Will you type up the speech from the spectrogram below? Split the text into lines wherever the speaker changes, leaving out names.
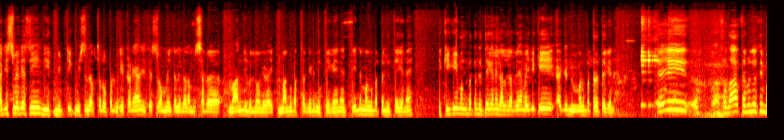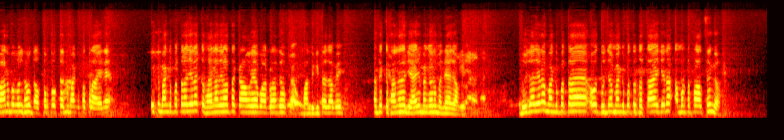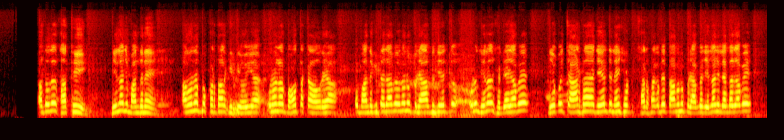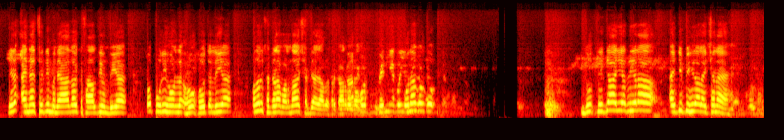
ਅੱਜ ਇਸ ਵੇਲੇ ਅਸੀਂ ਡਿਪਟੀ ਕਮਿਸ਼ਨਰ ਦਫ਼ਤਰ ਰੋਪੜ ਵਿਖੇ ਖੜੇ ਹਾਂ, ਜਿੱਥੇ ਸ਼੍ਰੋਮਣੀ ਅਕਾਲੀ ਦਲ ਅੰਮ੍ਰਿਤਸਰ ਮਾਨ ਜੀ ਵੱਲੋਂ ਜਿਹੜਾ ਇੱਕ ਮੰਗ ਪੱਤਰ ਜਿਹੜੇ ਦਿੱਤੇ ਗਏ ਨੇ, ਤਿੰਨ ਮੰਗ ਪੱਤਰ ਦਿੱਤੇ ਗਏ ਨੇ। ਤੇ ਕੀ ਕੀ ਮੰਗ ਪੱਤਰ ਦਿੱਤੇ ਗਏ ਨੇ? ਗੱਲ ਕਰਦੇ ਹਾਂ ਬਾਈ ਜੀ, ਕੀ ਅੱਜ ਮੰਗ ਪੱਤਰ ਦਿੱਤੇ ਗਏ ਨੇ?
ਇਹ ਜੀ ਸਰਦਾਰ ਸਿਮਰਜੀਤ ਸਿੰਘ ਮਾਨ ਵੱਲੋਂ ਸਾਨੂੰ ਦਫ਼ਤਰ ਤੋਂ ਤਿੰਨ ਮੰਗ ਪੱਤਰ ਆਏ ਨੇ। ਇੱਕ ਮੰਗ ਪੱਤਰ ਜਿਹੜਾ ਕਿਸਾਨਾਂ ਦੇ ਨਾਲ ਧੱਕਾ ਹੋ ਰਿਹਾ ਬਾਰਡਰਾਂ ਤੇ ਬੰਦ ਕੀਤਾ ਜਾਵੇ ਅਤੇ ਕਿਸਾਨਾਂ ਦੇ ਜਾਇਜ਼ ਮੰਗਾਂ ਨੂੰ ਮੰਨਿਆ ਜਾਵੇ। ਦੂਜਾ ਜਿਹੜਾ ਮੰਗ ਪੱਤਰ ਹੈ ਉਹ ਦੂਜਾ ਮੰਗ ਪੱਤਰ ਦਿੱਤਾ ਹੈ ਜਿਹੜਾ ਅਮਰਤਪਾਲ ਸਿੰਘ ਅਤੇ ਉਹਦੇ ਸਾਥੀ ਜੇਲ੍ਹਾਂ 'ਚ ਬੰਦ ਨੇ ਉਹਨਾਂ ਨੇ ਭੁੱਖ ਹੜਤਾਲ ਕੀਤੀ ਹੋਈ ਆ ਉਹਨਾਂ ਨਾਲ ਬਹੁਤ ਧੱਕਾ ਹੋ ਰਿਹਾ। ਉਹ ਬੰਦ ਕੀਤਾ ਜਾਵੇ ਉਹਨਾਂ ਨੂੰ ਪੰਜਾਬ ਦੀ ਜੇਲ੍ਹ 'ਚ ਉਹਨਾਂ ਜੇਲ੍ਹਾਂ 'ਚ ਛੱਡਿਆ ਜਾਵੇ। ਜੇ ਕੋਈ ਚਾਂਸ ਹੈ ਜੇਲ੍ਹ 'ਚ ਨਹੀਂ ਛੱਡ ਸਕਦੇ ਤਾਂ ਉਹਨਾਂ ਨੂੰ ਪੰਜਾਬ ਦੇ ਜੇਲ੍ਹਾਂ 'ਚ ਲੈਂਦਾ ਜਾਵੇ। ਜਿਹੜਾ ਐਨਐਸਏ ਦੀ ਬੁਨਿਆਦ ਆ ਉਹ ਇੱਕ ਸਾਲ ਦੀ ਹੁੰਦੀ ਹੈ। ਉਹ ਪੂਰੀ ਹੋਣ ਹੋ ਹੋ ਚੱਲੀ ਹੈ। ਉਹਨਾਂ ਨੂੰ ਛੱਡਣਾ ਬਣਦਾ ਛੱਡਿਆ ਜਾਵੇ ਸਰਕਾਰ ਵੱਲੋਂ। ਉਹਨਾਂ ਕੋਲ ਦੂ, ਤੀਜਾ ਜੀ ਅਸੀਂ ਜਿਹੜਾ ਐਜੀਪੀਸੀ ਦਾ ਇਲੈਕਸ਼ਨ ਹੈ,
